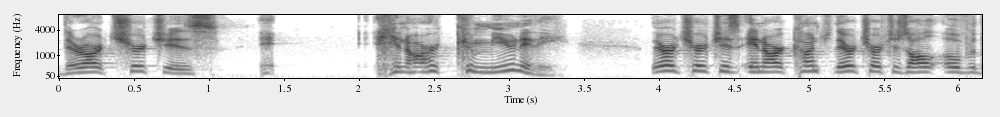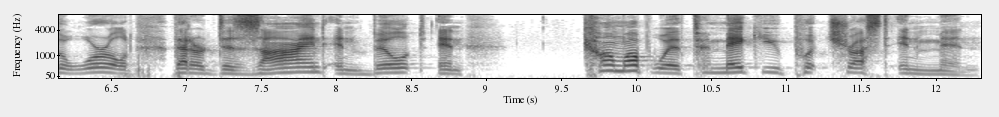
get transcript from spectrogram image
There are churches in our community there are churches in our country, there are churches all over the world that are designed and built and come up with to make you put trust in men.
